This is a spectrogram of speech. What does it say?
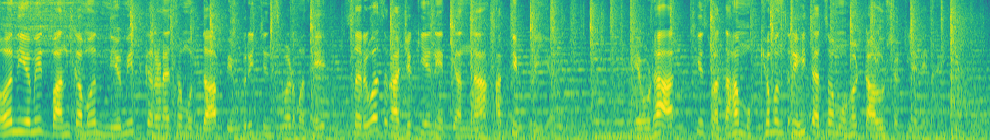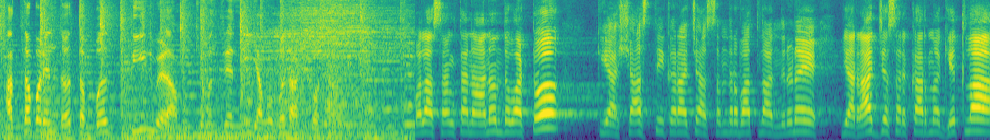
अनियमित बांधकामं नियमित करण्याचा मुद्दा पिंपरी चिंचवडमध्ये सर्वच राजकीय नेत्यांना अतिप्रिय. एवढा की स्वतः मुख्यमंत्रीही त्याचा मोह टाळू शकलेले नाही. आतापर्यंत तब्बल तीन वेळा मुख्यमंत्र्यांनी याबाबत आश्वासन दिले. मला सांगताना आनंद वाटतो की या शास्तीकराच्या संदर्भातला निर्णय या राज्य सरकारनं घेतला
